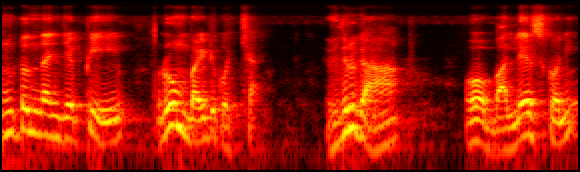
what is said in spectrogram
ఉంటుందని చెప్పి రూమ్ బయటకు వచ్చా ఎదురుగా ఓ బల్లేసుకొని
